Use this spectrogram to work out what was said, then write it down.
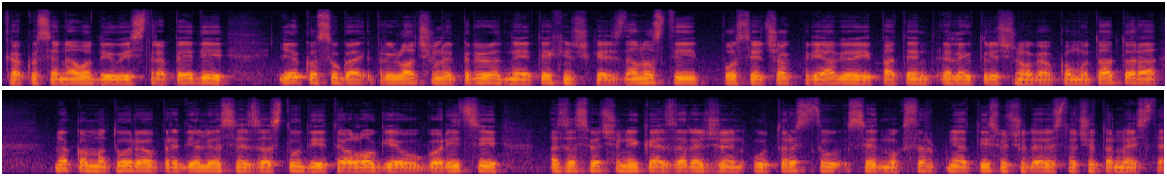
Kako se navodi u Istrapediji, iako su ga privlačile prirodne i tehničke znanosti, poslije čak prijavio i patent električnog komutatora, nakon mature opredijelio se za studij teologije u Gorici, za svećenika je zaređen u Trstu 7. srpnja 1914.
